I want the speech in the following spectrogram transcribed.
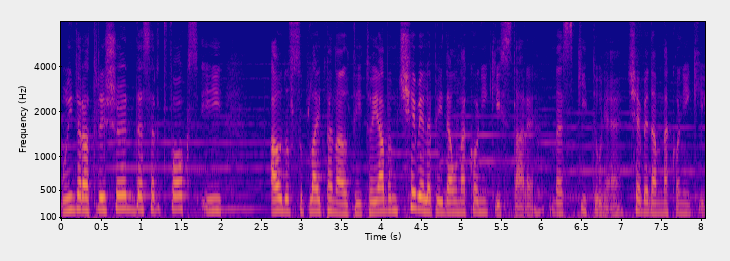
Winter Attrition, Desert Fox i Out of Supply Penalty. To ja bym ciebie lepiej dał na koniki, stary. Bez kitu, nie? Ciebie dam na koniki.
